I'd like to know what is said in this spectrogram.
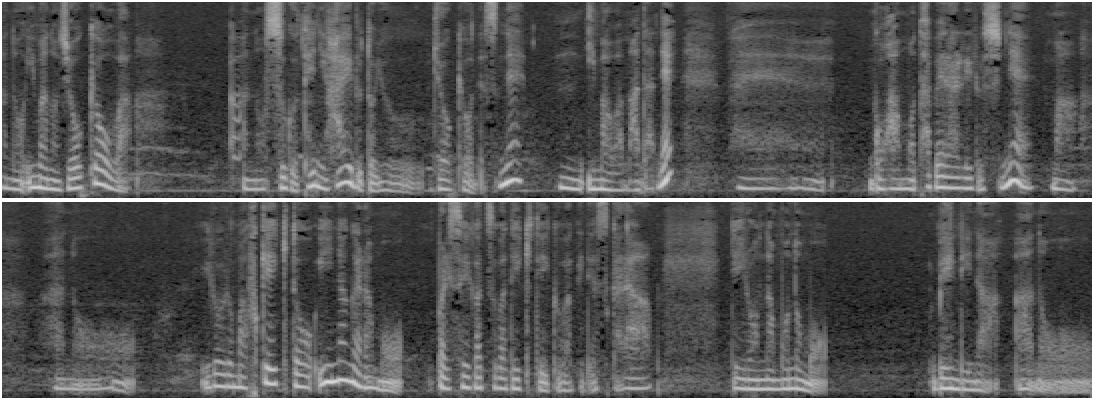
あの今の状況はあのすぐ手に入るという状況ですね、うん、今はまだね、えー、ご飯も食べられるしね。まああのいろいろまあ不景気と言いながらもやっぱり生活はできていくわけですからでいろんなものも便利なあの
